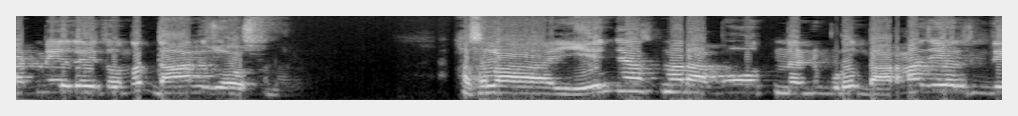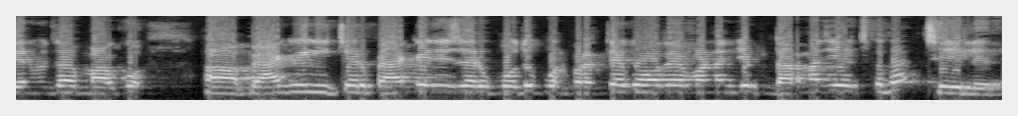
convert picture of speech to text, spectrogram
ఘటన ఏదైతే ఉందో దాన్ని చూస్తున్నారు. అసలు ఏం చేస్తున్నారు అర్థమవుతుందండి? ఇప్పుడు ధర్నా చేయాల్సింది దేని మీద? మాకు ప్యాకేజ్ ఇచ్చారు ప్యాకేజీ సరిపోదు కొన్ని ప్రత్యేక హోదా ఇవ్వండి అని చెప్పి ధర్నా చేయొచ్చు కదా? చేయలేదు.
